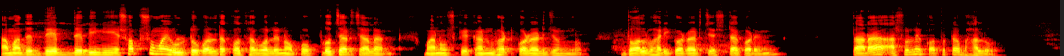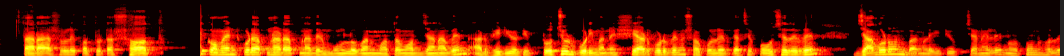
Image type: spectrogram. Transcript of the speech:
আমাদের দেবদেবী নিয়ে সবসময় উল্টোপাল্টা কথা বলেন, অপপ্রচার চালান মানুষকে কনভার্ট করার জন্য, দল ভারী করার চেষ্টা করেন, তারা আসলে কতটা ভালো? তারা আসলে কতটা সৎ? কমেন্ট করে আপনারা আপনাদের মূল্যবান মতামত জানাবেন আর ভিডিওটি প্রচুর পরিমাণে শেয়ার করবেন, সকলের কাছে পৌঁছে দেবেন। জাগরণ বাংলা ইউটিউব চ্যানেলে নতুন হলে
